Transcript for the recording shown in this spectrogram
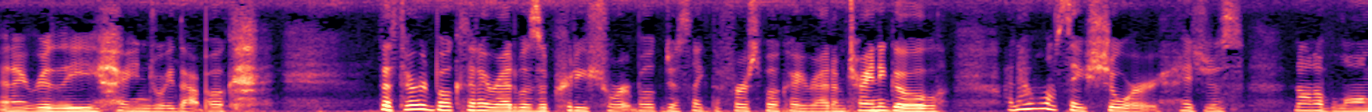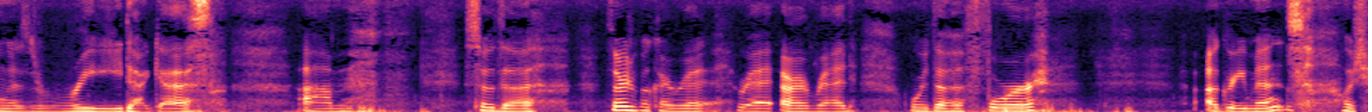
And I really I enjoyed that book. The third book that I read was a pretty short book, just like the first book I read. I'm trying to go, and I won't say short, it's just not as long as read, I guess. Um, so the third book I read, uh, read were the four agreements, which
